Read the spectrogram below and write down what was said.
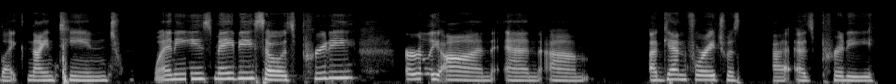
like 1920s maybe. So it's pretty early on and um again 4-H was uh, as pretty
